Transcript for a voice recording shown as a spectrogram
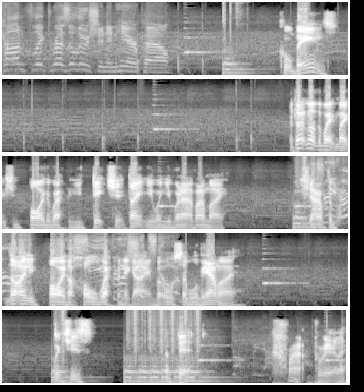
conflict resolution in here, pal. Cool beans. I don't like the way it makes you buy the weapon. You ditch it, don't you, when you run out of ammo? You have to not only buy the whole weapon again, but also all the ammo. Which is a bit crap, really.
